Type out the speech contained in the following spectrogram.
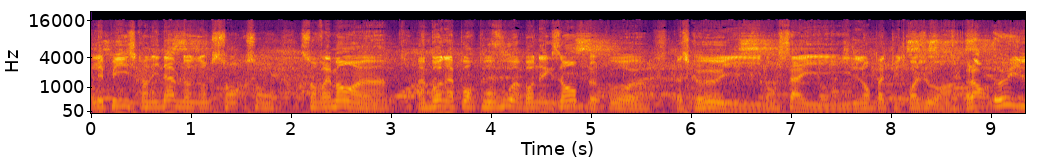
les pays scandinaves donc, sont, sont, vraiment un, bon apport pour vous, un bon exemple pour parce que eux, ils, ça, ils l'ont pas depuis trois jours. Hein. Alors eux, ils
